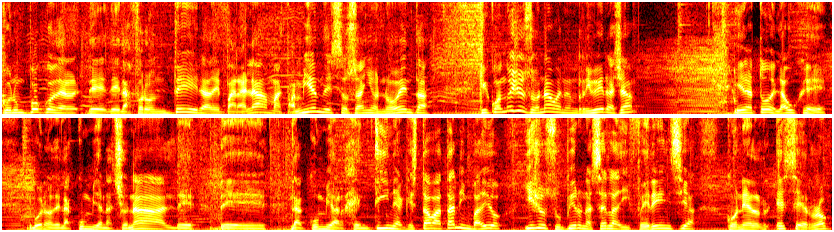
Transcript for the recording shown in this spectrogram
con un poco de, de- de la frontera, de Paralamas, también de esos años 90, que cuando ellos sonaban en Rivera ya, era todo el auge, bueno, de la cumbia nacional, de, la cumbia argentina, que estaba tan invadido, y ellos supieron hacer la diferencia con ese rock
